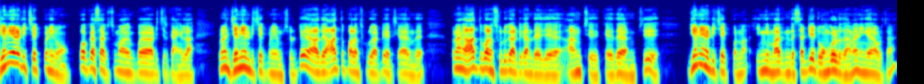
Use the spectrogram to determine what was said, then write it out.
ஜெனியாலிட்டி செக் பண்ணிடுவோம் போக்கஸ் சும்மா இப்போ அடிச்சிருக்காங்களா? இப்படின்னா ஜெனியாலிட்டி செக் பண்ணிடும்னு சொல்லிட்டு அது ஆத்துப்பாலம் சுடுகாட்டு அடிச்சா இருந்து இப்போ நாங்கள் ஆத்துப்பாலம் சுடுகாட்டுக்கு அந்த அனுப்பிச்சு இதை அனுப்பிச்சு ஜெனியாலிட்டி செக் பண்ணோம். இங்கே மாதிரி இந்த சர்டிஃபிகேட் உங்களோட தானே நீங்கள் தான் கொடுத்தோம்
